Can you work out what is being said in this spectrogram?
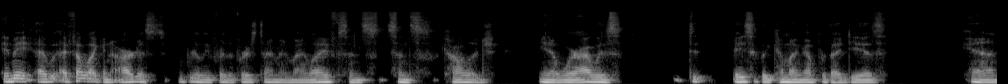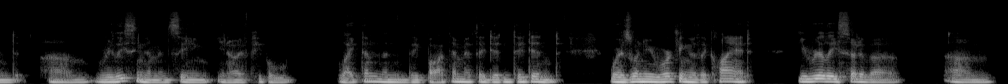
it made I, I felt like an artist really for the first time in my life since since college. You know, where I was basically coming up with ideas and um, releasing them and seeing, you know, if people liked them, then they bought them. If they didn't, they didn't. Whereas when you're working with a client, you're really sort of a, um,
